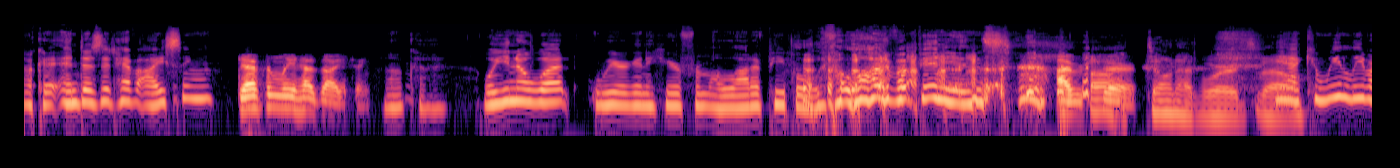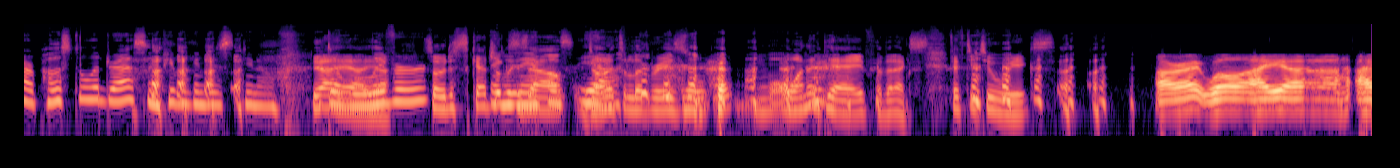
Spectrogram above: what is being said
Okay. And does it have icing? Definitely has icing. Okay. Well, you know what? We're going to hear from a lot of people with a lot of opinions. I'm Oh, sure. donut words, though. Yeah, can we leave our postal address and people can just, you know, Yeah, yeah, yeah. deliver? So just schedule these out. examples? Yeah. Donut deliveries, one a day for the next 52 weeks. All right. Well, I uh, I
